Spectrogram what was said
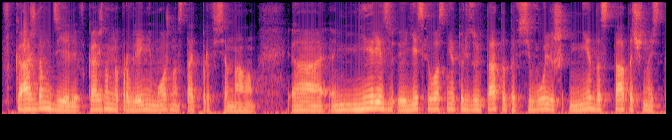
В каждом деле, в каждом направлении можно стать профессионалом. А, если у вас нет результата, это всего лишь недостаточность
